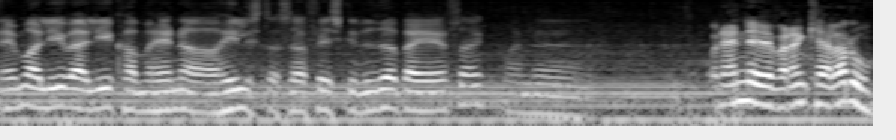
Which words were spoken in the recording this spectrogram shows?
nemmere lige være lige komme hen og hilse og så fiske videre bagefter. Ikke? Men, øh, Hvordan, øh, hvordan kalder du?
